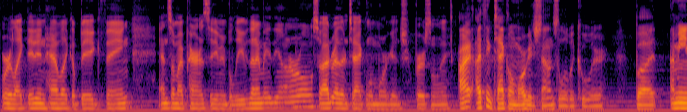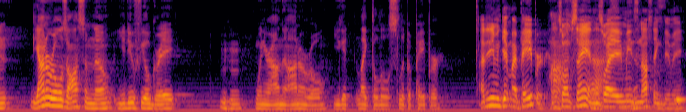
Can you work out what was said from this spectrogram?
where like they didn't have like a big thing. And so my parents didn't even believe that I made the honor roll. So I'd rather tackle a mortgage personally. I, I think tackle a mortgage sounds a little bit cooler, but I mean the honor roll is awesome though. You do feel great hmm when you're on the honor roll. You get like the little slip of paper. I didn't even get my paper. That's what I'm saying. That's why it means nothing to me.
